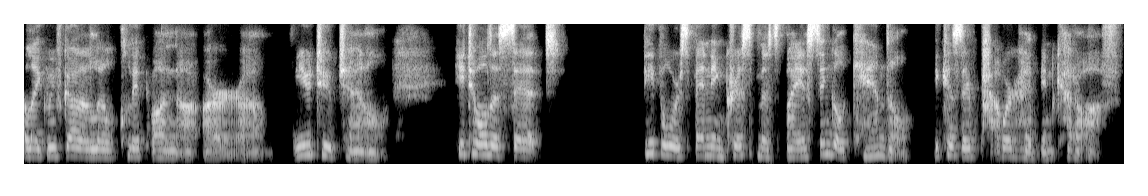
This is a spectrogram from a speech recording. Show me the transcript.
like we've got a little clip on our, our um, YouTube channel. He told us that people were spending Christmas by a single candle because their power had been cut off.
